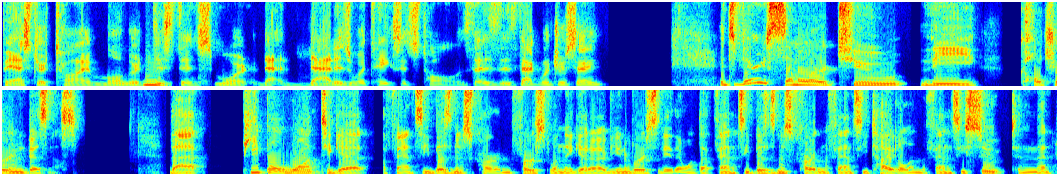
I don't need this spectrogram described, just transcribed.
faster time, longer mm. distance, more that that is what takes its toll. Is that is, is that what you're saying? It's very similar to the culture in business that people want to get a fancy business card. And first, when they get out of university, they want that fancy business card and the fancy title and the fancy suit. And then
